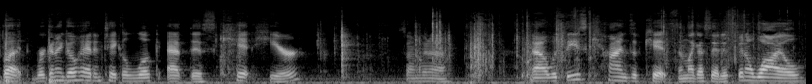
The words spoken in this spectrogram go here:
But we're going to go ahead and take a look at this kit here. So I'm going to... Now with these kinds of kits, and like I said, it's been a while.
